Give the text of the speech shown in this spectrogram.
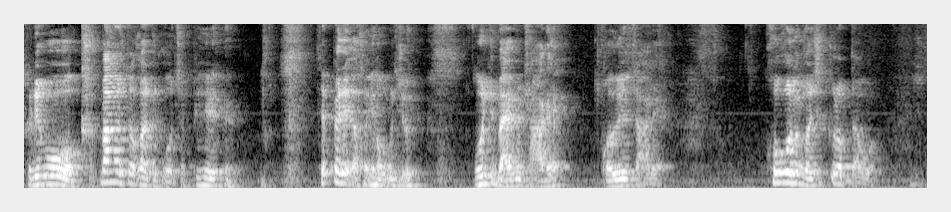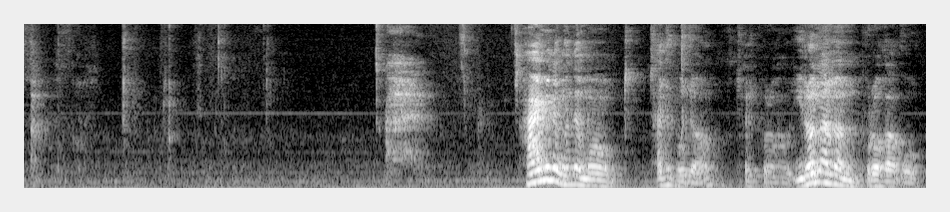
그리고 각방을 써가지고 어차피 새별에 가서 그냥 오지 오지 말고 잘해. 거기서 잘해. 코 고는 건 시끄럽다고. 하이미는 근데 뭐 자주 보죠. 자주 보러 가고 일어나면 보러 가고.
